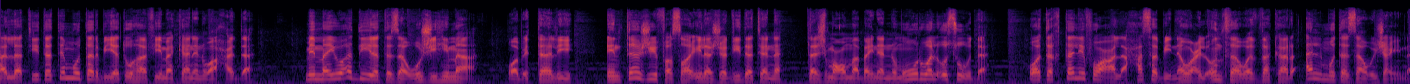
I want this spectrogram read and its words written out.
التي تتم تربيتها في مكان واحد. مما يؤدي إلى تزاوجهما وبالتالي إنتاج فصائل جديدة تجمع ما بين النمور والأسود وتختلف على حسب نوع الأنثى والذكر المتزاوجين.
